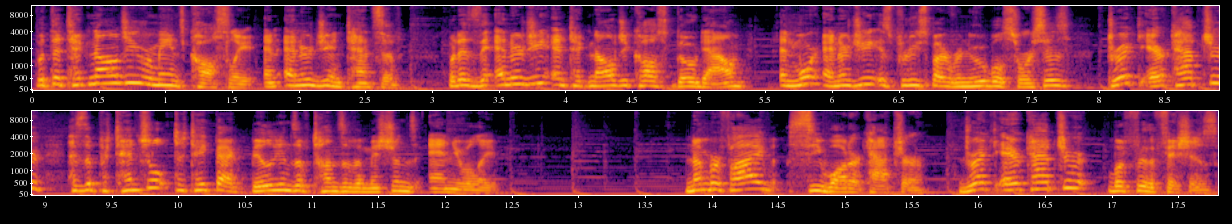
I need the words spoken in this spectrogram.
But the technology remains costly and energy intensive, but as the energy and technology costs go down and more energy is produced by renewable sources, direct air capture has the potential to take back billions of tons of emissions annually. Number 5. Seawater Capture. Direct air capture, but for the fishes.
